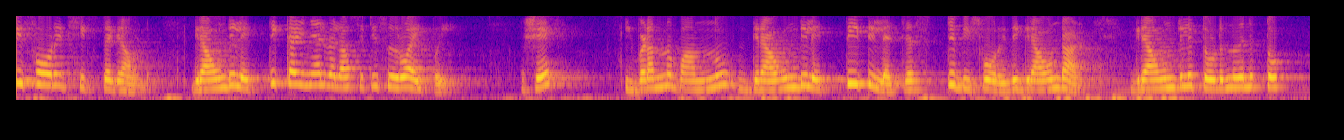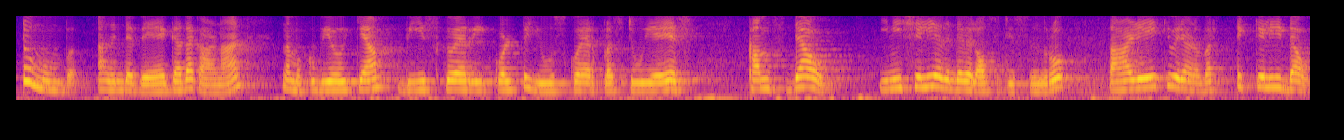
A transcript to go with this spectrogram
before it hits the ground ഗ്രൗണ്ടിൽ എത്തിക്കഴിഞ്ഞാൽ വെലോസിറ്റി സീറോ ആയിപ്പോയി. പക്ഷേ ഇവിടെ നിന്ന് വന്നു ഗ്രൗണ്ടിൽ എത്തിയിട്ടില്ല ജസ്റ്റ് ബിഫോർ ഇത് ഗ്രൗണ്ടാണ്. ഗ്രൗണ്ടിൽ തൊടുന്നതിന് തൊട്ട് മുമ്പ് അതിന്റെ വേഗത കാണാൻ നമുക്ക് ഉപയോഗിക്കാം. V squared equal to U squared plus two A S comes down initially അതിന്റെ വെലോസിറ്റി സീറോ താഴേക്ക് വരികയാണ്. Vertically down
